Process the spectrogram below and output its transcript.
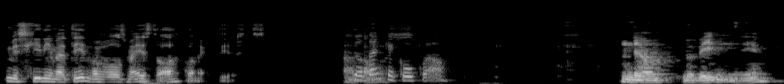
Misschien niet meteen, maar volgens mij is het wel geconnecteerd. Aan Dat denk ik ook wel. Ja, we weten het niet.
